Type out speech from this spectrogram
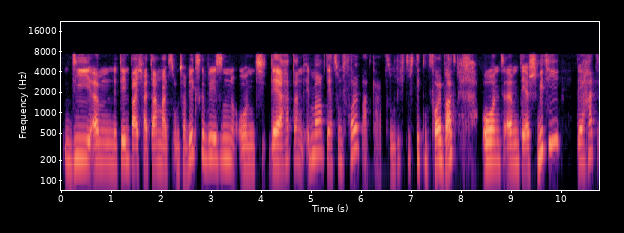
die, ähm, mit denen war ich halt damals unterwegs gewesen. Und der hat dann immer, der hat so ein Vollbart gehabt, so einen richtig dicken Vollbart. Und ähm, der Schmitti, der hat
